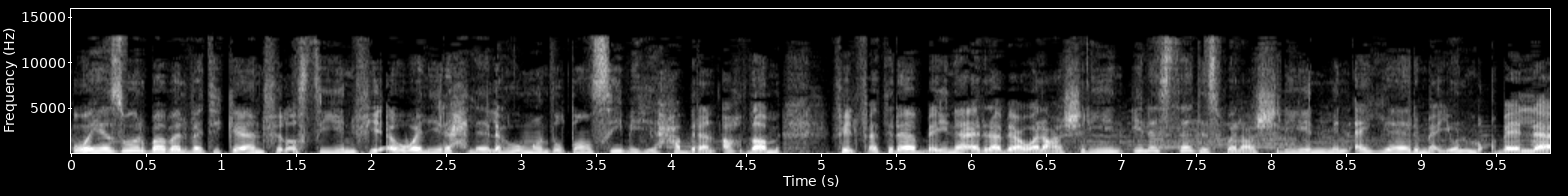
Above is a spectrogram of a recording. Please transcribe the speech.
ويزور بابا الفاتيكان فلسطين في أول رحلة له منذ تنصيبه حبرا أعظم في الفترة بين الرابع والعشرين إلى السادس والعشرين من أيار مايو المقبل.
